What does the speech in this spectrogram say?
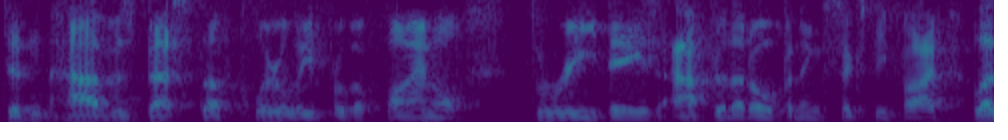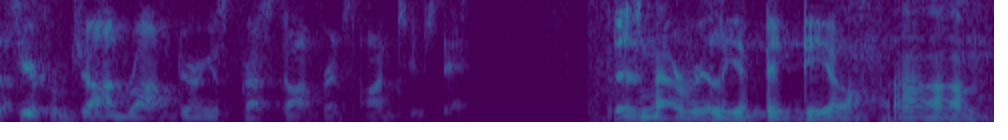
didn't have his best stuff clearly for the final three days after that opening 65. Let's hear from Jon Rahm during his press conference on Tuesday. It's not really a big deal. Um,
